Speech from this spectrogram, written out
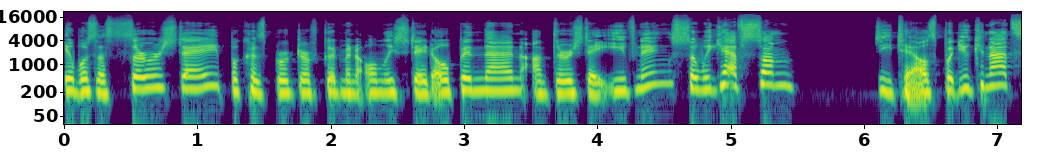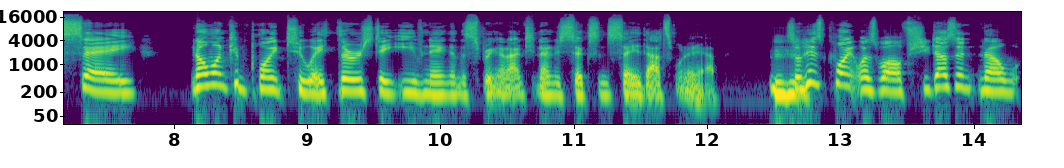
it was a Thursday because Bergdorf Goodman only stayed open then on Thursday evenings. So we have some details, but you cannot say, no one can point to a Thursday evening in the spring of 1996 and say that's when it happened. Mhm. So his point was, well, if she doesn't know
